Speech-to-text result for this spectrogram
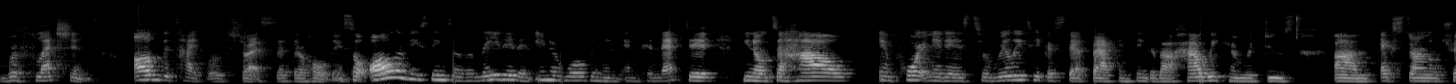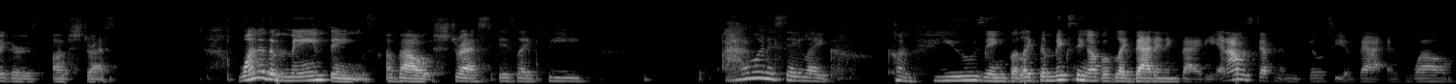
reflections of the type of stress that they're holding. So all of these things are related and interwoven and, and connected, you know, to how important it is to really take a step back and think about how we can reduce um, external triggers of stress. One of the main things about stress is like the, I don't want to say like confusing, but like the mixing up of like that and anxiety. And I was definitely guilty of that as well.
